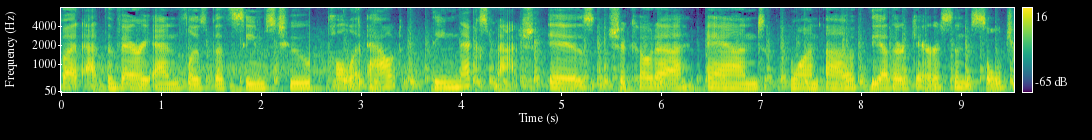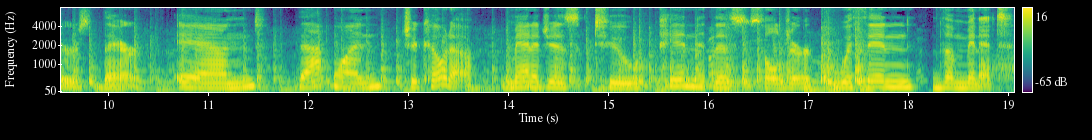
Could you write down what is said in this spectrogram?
but at the very end, Lisbeth seems to pull it out. The next match is Chakota and one of the other garrison soldiers there. And that one, Chakota manages to pin this soldier within the minute.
